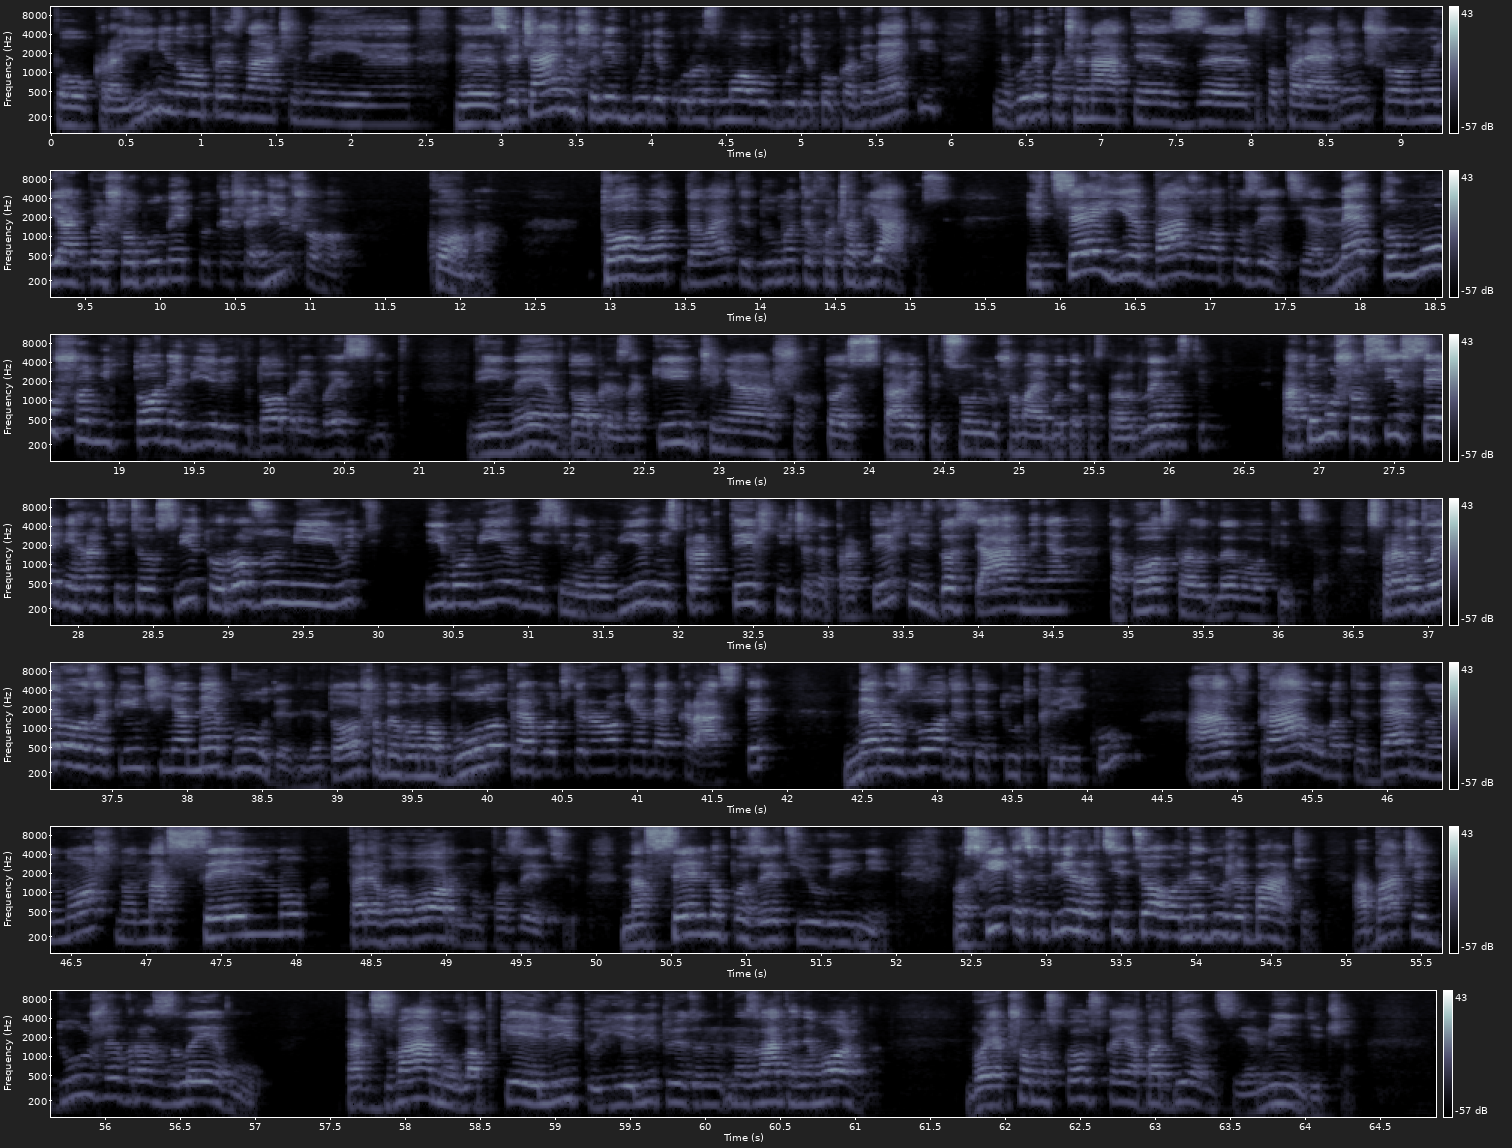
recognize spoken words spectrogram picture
по Україні новопризначений, е, е, звичайно, що він будь-яку розмову в будь-якому кабінеті буде починати з, з попереджень, що ну якби щоб уникнути ще гіршого кома, то от давайте думати хоча б якось. І це є базова позиція. Не тому, що ніхто не вірить в добрий вислід війни, в добре закінчення, що хтось ставить під сумнів, що має бути по справедливості, а тому, що всі сильні гравці цього світу розуміють імовірність і неймовірність, практичність чи непрактичність досягнення такого справедливого кінця. Справедливого закінчення не буде. Для того, щоб воно було, треба було 4 роки не красти, не розводити тут кліку, а вкалувати денно і ношно на сильну переговорну позицію, на сильну позицію в війні. Оскільки світові гравці цього не дуже бачать, а бачать дуже вразливу, так звану в лапки еліту, її елітою назвати не можна. Бо якщо московська бабенція, Міндіча,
